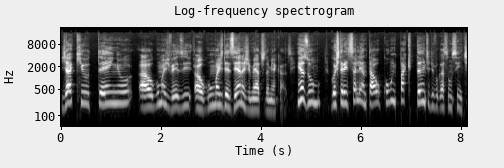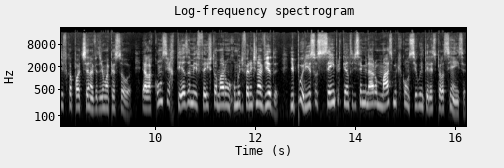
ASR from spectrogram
já que o tenho algumas vezes, algumas dezenas de metros da minha casa. Em resumo, gostaria de salientar o quão impactante a divulgação científica pode ser na vida de uma pessoa. Ela com certeza me fez tomar um rumo diferente na vida, e por isso sempre tento disseminar o máximo que consigo o interesse pela ciência,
